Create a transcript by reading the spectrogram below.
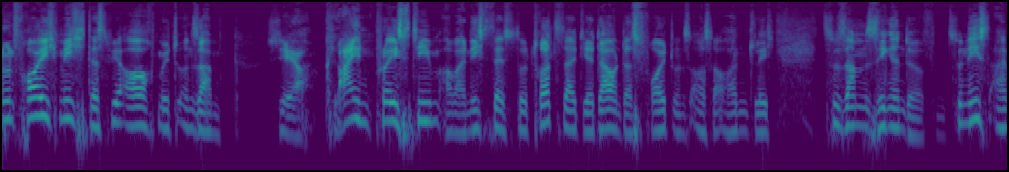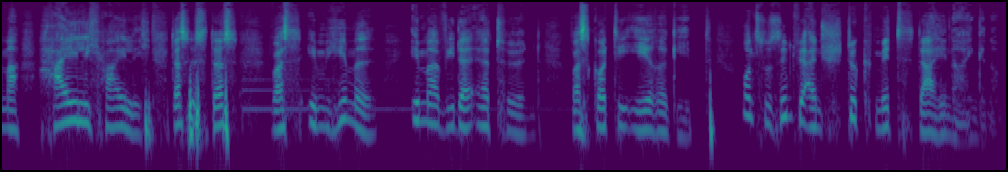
nun freue ich mich, dass wir auch mit unserem sehr kleinen Praise-Team, aber nichtsdestotrotz seid ihr da und das freut uns außerordentlich, zusammen singen dürfen. Zunächst einmal heilig, heilig. Das ist das, was im Himmel immer wieder ertönt, was Gott die Ehre gibt. Und so sind wir ein Stück mit da hineingenommen.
